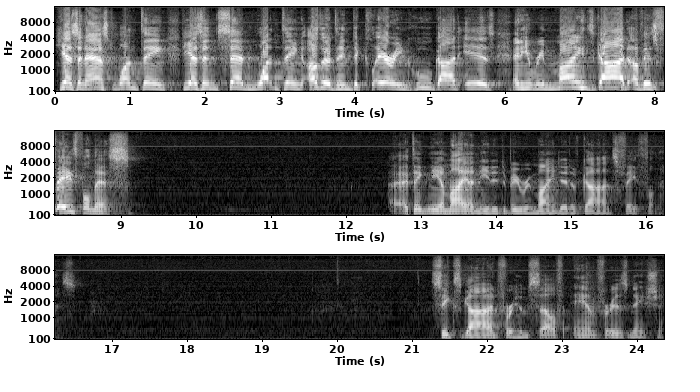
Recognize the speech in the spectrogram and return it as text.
He hasn't asked one thing. He hasn't said one thing other than declaring who God is. And he reminds God of his faithfulness. I think Nehemiah needed to be reminded of God's faithfulness. Seeks God for himself and for his nation.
